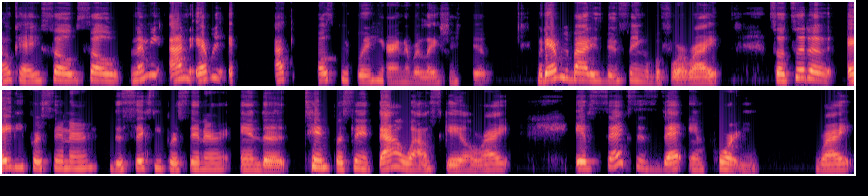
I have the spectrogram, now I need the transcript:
Okay, so so let me. I every I think most people in here in a relationship, but everybody's been single before, right? So to the eighty percenter, the sixty percenter, and the ten percent thou wow scale, right? If sex is that important, right?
